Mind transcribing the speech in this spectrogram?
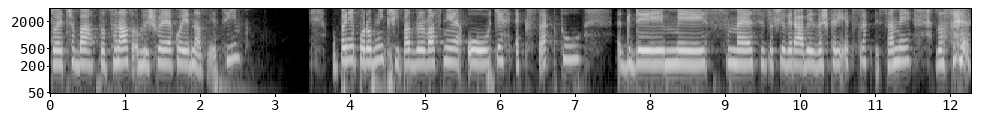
to je třeba to, co nás odlišuje jako jedna z věcí. Úplně podobný případ byl vlastně u těch extraktů, kdy my jsme si začali vyrábět veškeré extrakty sami. Zase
